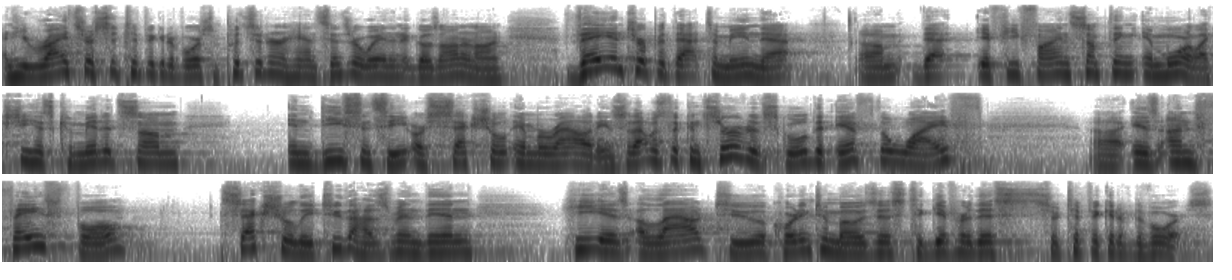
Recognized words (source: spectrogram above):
and he writes her certificate of divorce and puts it in her hand, sends her away, and then it goes on and on. They interpret that to mean that, um, that if he finds something immoral, like she has committed some indecency or sexual immorality. And so that was the conservative school that if the wife uh, is unfaithful sexually to the husband, then he is allowed to, according to Moses, to give her this certificate of divorce.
